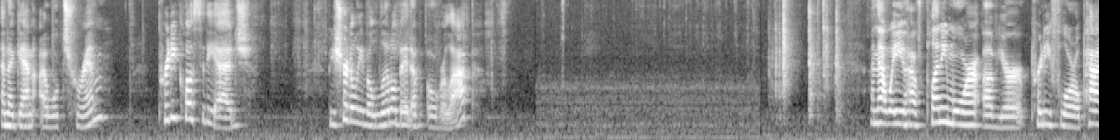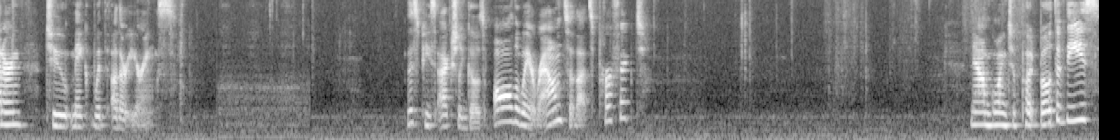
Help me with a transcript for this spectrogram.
And again, I will trim pretty close to the edge. Be sure to leave a little bit of overlap And that way you have plenty more of your pretty floral pattern to make with other earrings. This piece actually goes all the way around, so that's perfect. Now I'm going to put both of these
